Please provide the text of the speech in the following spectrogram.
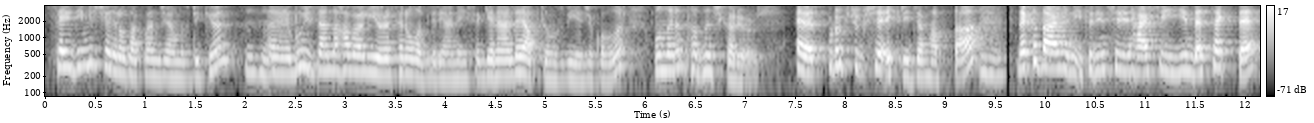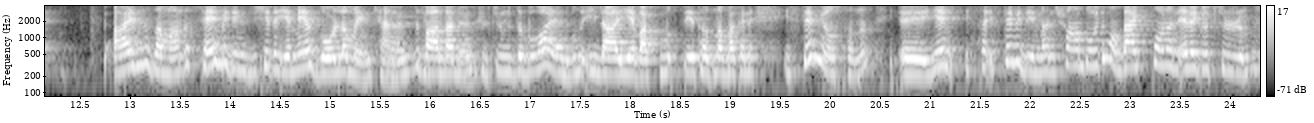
sevdiğimiz şeylere odaklanacağımız bir gün. Ee, bu yüzden daha böyle yöresel olabilir. Yani işte genelde yaptığınız bir yiyecek olur. Bunların tadını çıkarıyoruz. Evet burada küçük bir şey ekleyeceğim hatta. Ne kadar hani istediğiniz şeyi her şeyi yiyin desek de aynı zamanda sevmediğiniz bir şey de yemeye zorlamayın kendinizi. Evet, Bazen bizim kültürümüzde bu var ya hani bunu illa ye bak mut diye tadına bak hani istemiyorsanız e, yem iste, istemediğim hani şu an doydum ama belki sonra hani eve götürürüm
